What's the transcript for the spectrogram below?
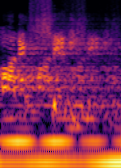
On a shit.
